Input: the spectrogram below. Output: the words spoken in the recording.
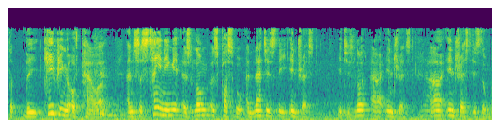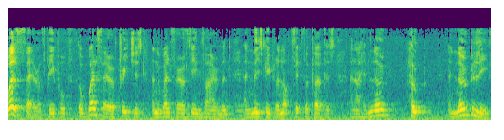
the, the keeping of power, and sustaining it as long as possible, and that is the interest. It is not our interest. No. Our interest is the welfare of people, the welfare of creatures, and the welfare of the environment, mm. and these people are not fit for purpose. And I have no hope and no belief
